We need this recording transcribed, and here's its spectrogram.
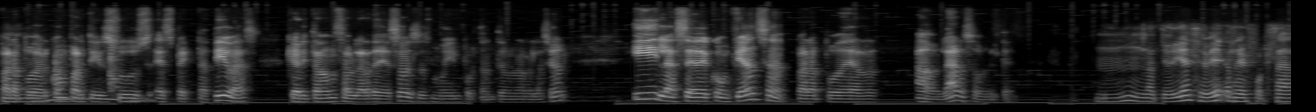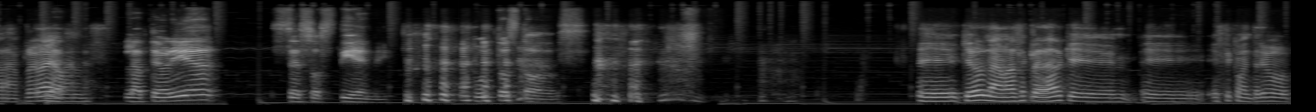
para poder mm. compartir sus expectativas, que ahorita vamos a hablar de eso, eso es muy importante en una relación. Y la C de confianza para poder hablar sobre el tema. Mm, la teoría se ve reforzada, prueba de balas. La teoría se sostiene. Puntos todos. Eh, quiero nada más aclarar que eh, este comentario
